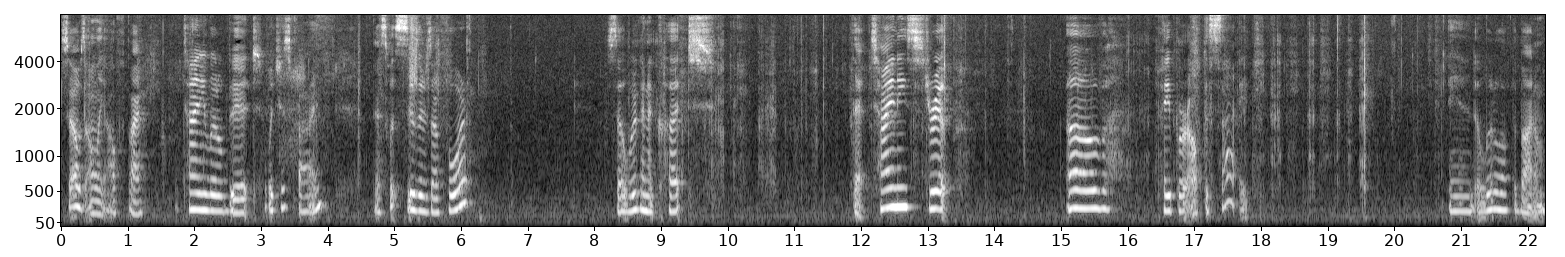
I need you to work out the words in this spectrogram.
So I was only off by a tiny little bit, which is fine. That's what scissors are for. So we're gonna cut that tiny strip of paper off the side and a little off the bottom.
